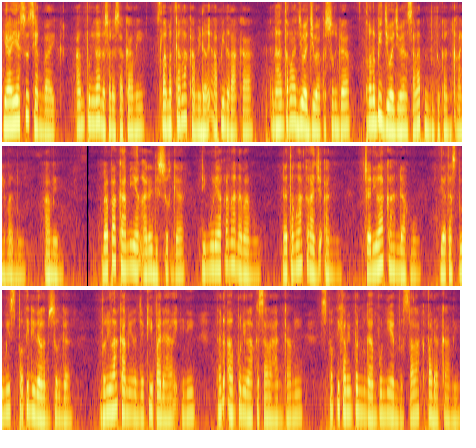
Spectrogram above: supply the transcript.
Ya Yesus yang baik, ampunilah dosa-dosa kami, selamatkanlah kami dari api neraka, dan hantarlah jiwa-jiwa ke surga, terlebih jiwa-jiwa yang sangat membutuhkan kerahimanmu. Amin. Bapa kami yang ada di surga, dimuliakanlah namamu, datanglah kerajaanmu, jadilah kehendakmu, di atas bumi seperti di dalam surga. Berilah kami rezeki pada hari ini, dan ampunilah kesalahan kami, seperti kami pun mengampuni yang bersalah kepada kami.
